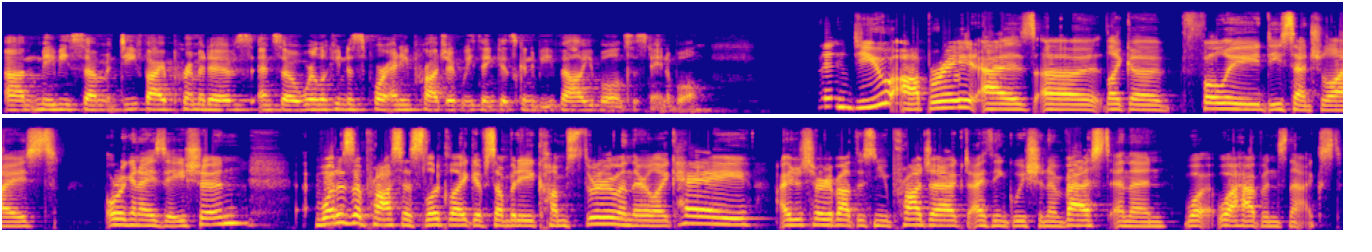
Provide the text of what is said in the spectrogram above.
um, maybe some DeFi primitives. And so we're looking to support any project we think is going to be valuable and sustainable. Then do you operate as a like a fully decentralized organization? What does the process look like if somebody comes through and they're like, "Hey, I just heard about this new project. I think we should invest." And then what what happens next?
